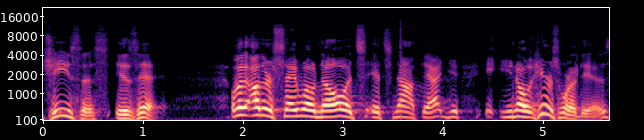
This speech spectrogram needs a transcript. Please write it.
Jesus is it. But others say, well, no, it's, it's not that. You, you know, here's what it is.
